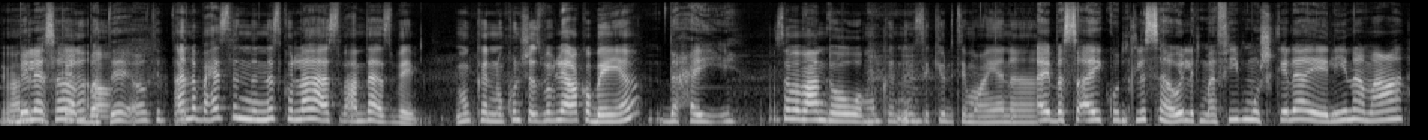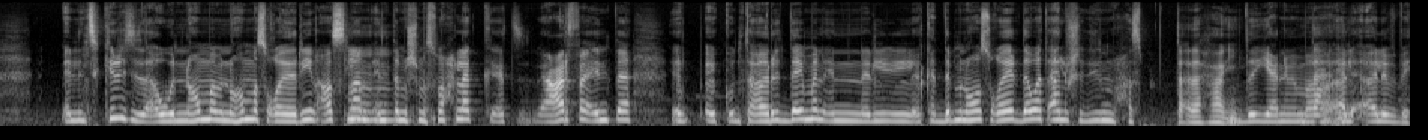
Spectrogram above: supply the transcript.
بلا؟ سبب. بتضايق. آه جدا أنا بحس إن الناس كلها أسب... عندها أسباب. ممكن ما يكونش أسباب ليها علاقة بيا. ده حقيقي. سبب عنده هو. ممكن انسكيورتي معينة. أي بس أي كنت لسه هقول لك ما في مشكلة يا لينا مع الانسكيورتيز أو إن هم من هم صغيرين أصلا. مم. أنت مش مسموح لك. عارفة أنت كنت قريت دايما إن الكذاب من هو صغير دوت أهله شديد المحاسبة. ده حقيقي. يعني ده ما حقيقي. ألف ب.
